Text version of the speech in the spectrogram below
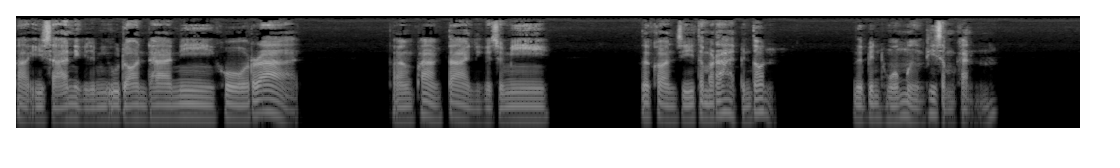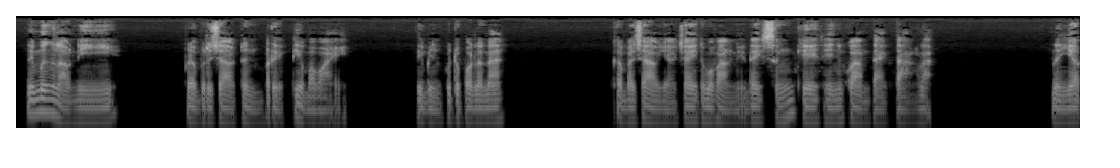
ภาคอีสานนี่ก็จะมีอุดรธานี โคราช ทางภาคใต้นี่ก็จะมีนครศรีธรรมราชเป็นต้น โดยเป็นหัวเมืองที่สำคัญ ในเมืองเหล่านี้ พระพุทธเจ้าท่านเปรียบเทียบเอาไว้ที่เป็นพุทธพจน์แล้วนะข้าพเจ้าอยากให้ท่านผู้ฟังนี่ได้สังเกตเห็นความแตกต่างละในยะ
